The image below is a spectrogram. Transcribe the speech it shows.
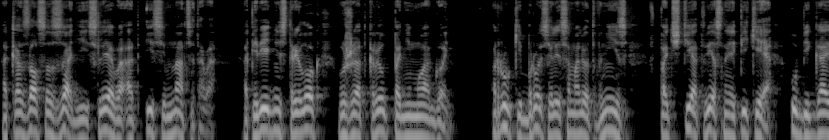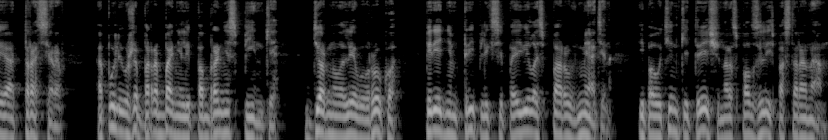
оказался сзади и слева от И-17, а передний стрелок уже открыл по нему огонь. Руки бросили самолет вниз, в почти отвесное пике, убегая от трассеров, а пули уже барабанили по бронеспинке. Дернула левую руку, в переднем триплексе появилась пару вмятин, и паутинки трещин расползлись по сторонам.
